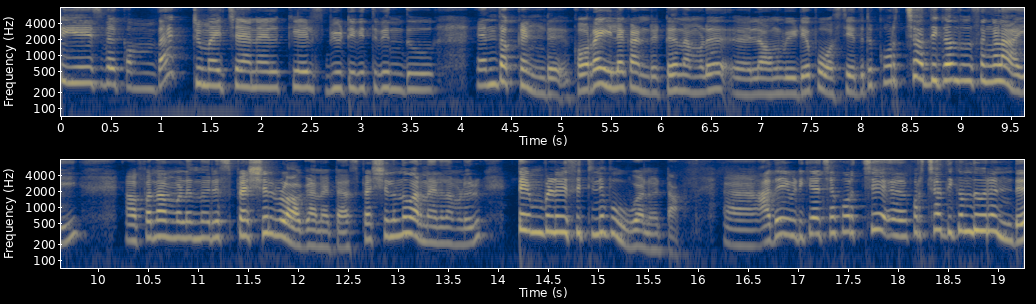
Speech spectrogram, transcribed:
Dears welcome back to my channel girls beauty with Bindu. എന്തൊക്കെ ഉണ്ട്? കുറേ ഇല കണ്ടിട്ട് നമ്മൾ ലോങ് വീഡിയോ പോസ്റ്റ് ചെയ്തിട്ട് കുറച്ചധികം ദിവസങ്ങളായി. അപ്പോൾ നമ്മൾ ഇന്നൊരു സ്പെഷ്യൽ വ്ളോഗാണ് കേട്ടോ. സ്പെഷ്യൽ എന്ന് പറഞ്ഞാൽ നമ്മളൊരു ടെമ്പിൾ വിസിറ്റിന് പോവുകയാണ് കേട്ടോ. അത് എവിടേക്കാ വെച്ചാൽ കുറച്ച് കുറച്ചധികം ദൂരം ഉണ്ട്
